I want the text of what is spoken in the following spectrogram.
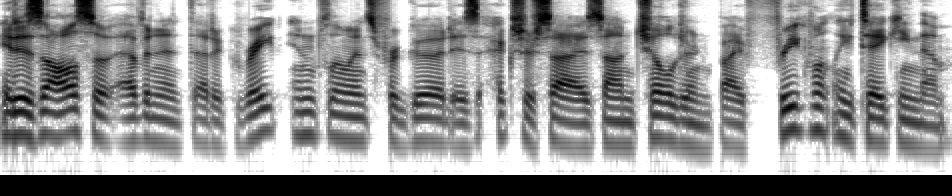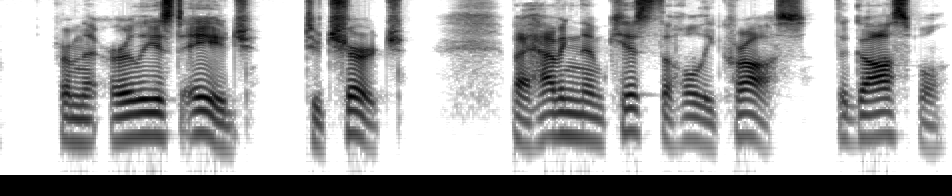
It is also evident that a great influence for good is exercised on children by frequently taking them, from the earliest age, to church by having them kiss the Holy Cross, the Gospel,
